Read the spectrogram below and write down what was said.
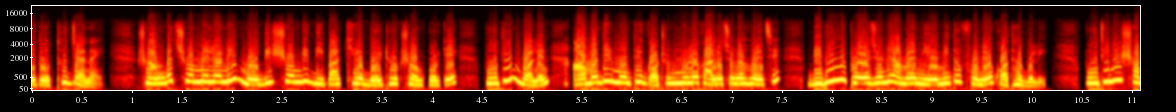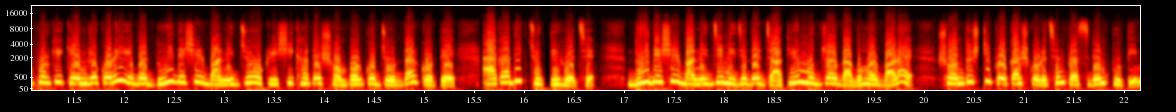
এ তথ্য জানায়। সংবাদ সম্মেলনে মোদীর সঙ্গে দ্বিপাক্ষীয় বৈঠক সম্পর্কে পুতিন বলেন, আমাদের মধ্যে গঠনমূলক আলোচনা হয়েছে, বিভিন্ন প্রয়োজনে আমরা নিয়মিত ফোনেও কথা বলি। পুতিনের সফরকে কেন্দ্র করে এবার দুই দেশের বাণিজ্য ও কৃষি খাতের সম্পর্ক জোরদার করতে একাধিক চুক্তি হয়েছে। দুই দেশের বাণিজ্যে নিজেদের জাতীয় মুদ্রার ব্যবহার বাড়ায় সন্তুষ্টি প্রকাশ করেছেন প্রেসিডেন্ট পুতিন।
